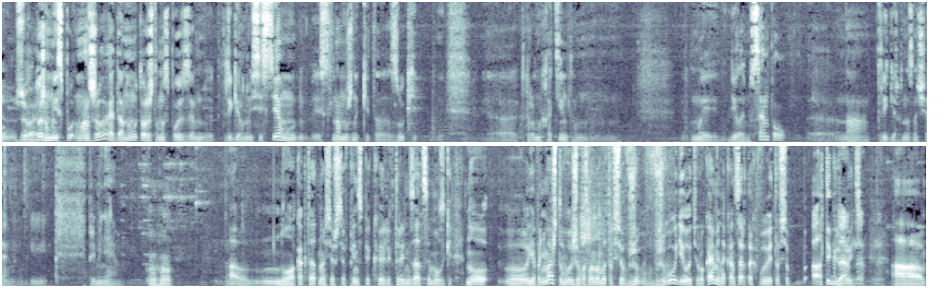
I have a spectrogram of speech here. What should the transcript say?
э, Живая. Тоже мы используем, у нас живая, да, но мы тоже там используем триггерную систему, если нам нужны какие-то звуки, э, которые мы хотим там мы делаем сэмпл, э, на триггер назначаем и применяем. Мгм. А, ну, а как ты относишься, в принципе, к электронизации музыки? Ну, э, я понимаю, что вы же в основном это все вживую делаете руками, на концертах вы это все отыгрываете. Да, да, да. А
